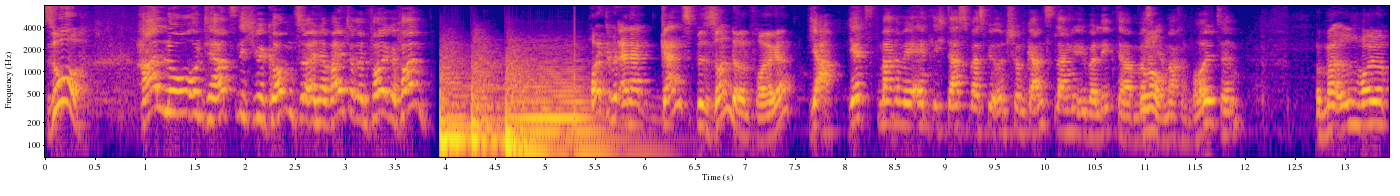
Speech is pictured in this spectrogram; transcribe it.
So, Hallo und herzlich willkommen zu einer weiteren Folge von. heute mit einer ganz besonderen Folge. Ja, jetzt machen wir endlich das, was wir uns schon ganz lange überlegt haben, was Genau. wir machen wollten. Und mal ist heute,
